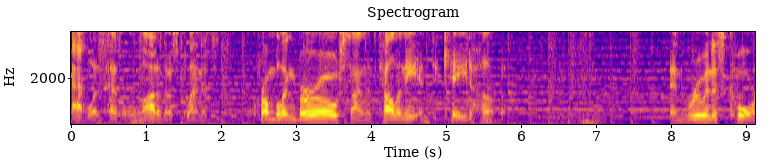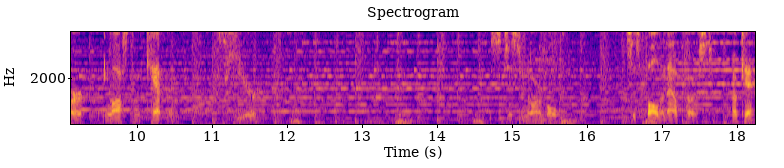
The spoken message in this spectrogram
Atlas has a lot of those planets. Crumbling Burrow, Silent Colony, and Decayed Hub. And Ruinous Core Lost Encampment is here. Is just a normal... It's just Fallen Outpost. Okay.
